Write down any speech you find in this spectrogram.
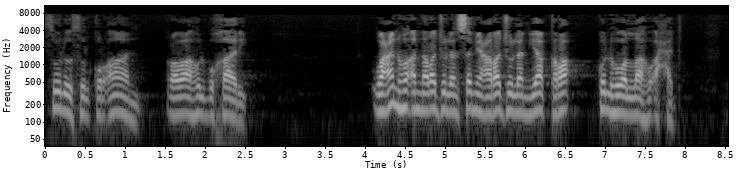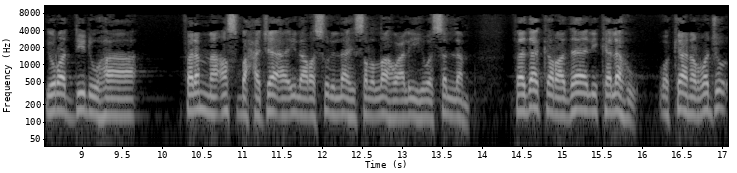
ثلث القرآن رواه البخاري. وعنه أن رجلا سمع رجلا يقرأ قل هو الله أحد يرددها فلما أصبح جاء إلى رسول الله صلى الله عليه وسلم فذكر ذلك له وكان الرجل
